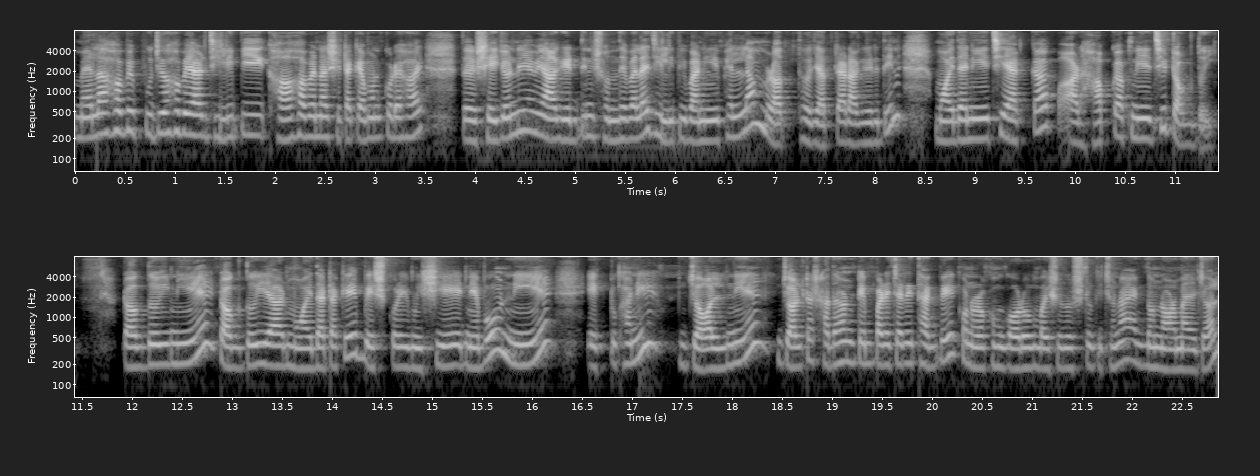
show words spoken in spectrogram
মেলা হবে, পুজো হবে আর জিলিপি খাওয়া হবে না, সেটা কেমন করে হয়? তো সেই জন্যই আমি আগের দিন সন্ধেবেলায় জিলিপি বানিয়ে ফেললাম, রথযাত্রার আগের দিন। ময়দা নিয়েছি এক কাপ আর হাফ কাপ নিয়েছি টক দই। টক দই নিয়ে, টক দই আর ময়দাটাকে বেশ করে মিশিয়ে নেব, নিয়ে একটুখানি জল নিয়ে, জলটা সাধারণ টেম্পারেচারেই থাকবে, কোনো রকম গরম বা সুদুষ্ণ কিছু না, একদম নর্মাল জল।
